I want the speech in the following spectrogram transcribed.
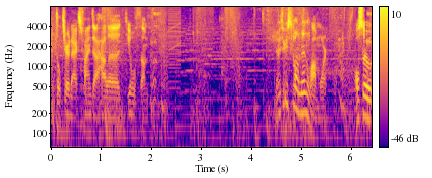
until Teridax finds out how to deal with them. Noe 3 is going in a lot more. Also,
